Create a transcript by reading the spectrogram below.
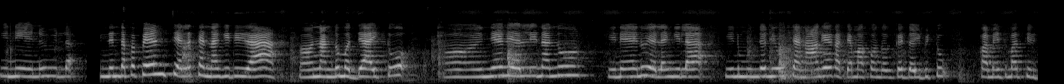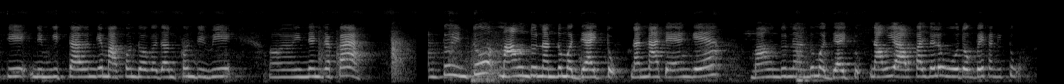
ಇನ್ನೇನೂ ಇಲ್ಲ. ಇನ್ನಿಂದ ಪೇಂಟ್ ಎಲ್ಲ ಚೆನ್ನಾಗಿದ್ದೀಯಾ ಆ, ನಂದು ಮದುವೆ ಆಯಿತು. ಇನ್ನೇನು ಎಲ್ಲಿ ನಾನು? ಇನ್ನೇನು ಎಲ್ಲಂಗಿಲ್ಲ ಇನ್ನು ಮುಂದೆ ನೀವು ಚೆನ್ನಾಗೇ ಕತೆ ಮಾಡ್ಕೊಂಡು ಹೋಗಕ್ಕೆ ದಯವಿಟ್ಟು ಕಮೆಂಟ್ ಮಾಡಿ ತಿಳ್ತಿ. ನಿಮ್ಗೆ ಇಷ್ಟ ಮಾಡ್ಕೊಂಡು ಹೋಗೋದು ಅಂದ್ಕೊಂಡಿವಿ ಇನ್ನೇನ್ರಪ್ಪ? ಅಂತೂ ಇಂತೂ ಮಾವಂದು ನಂದು ಮದುವೆ ಆಯಿತು. ನನ್ನ ಹಂಗೆ ಮಾವಂದು ನಂದು ಮದ್ಯ ಆಯಿತು. ನಾವು ಯಾವ ಕಾಲದಲ್ಲೇ ಓದೋಗ್ಬೇಕಾಗಿತ್ತು.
